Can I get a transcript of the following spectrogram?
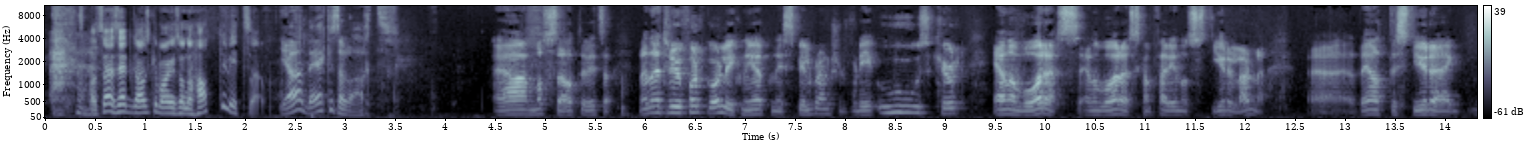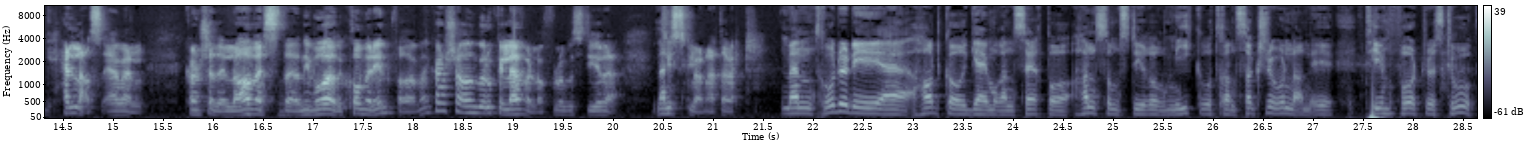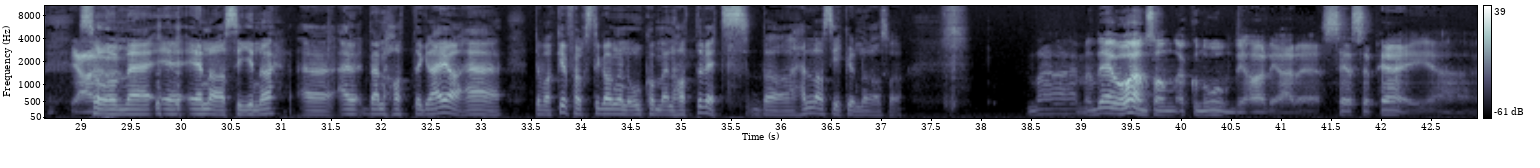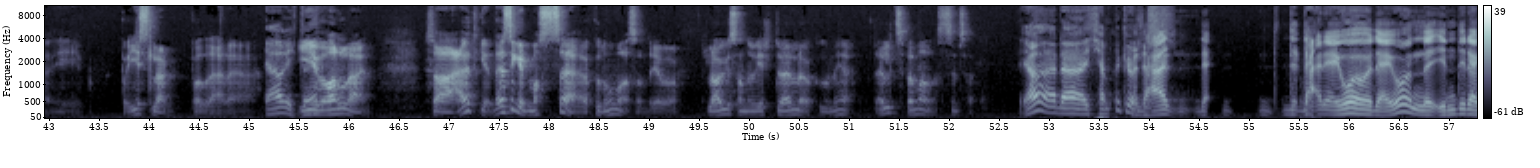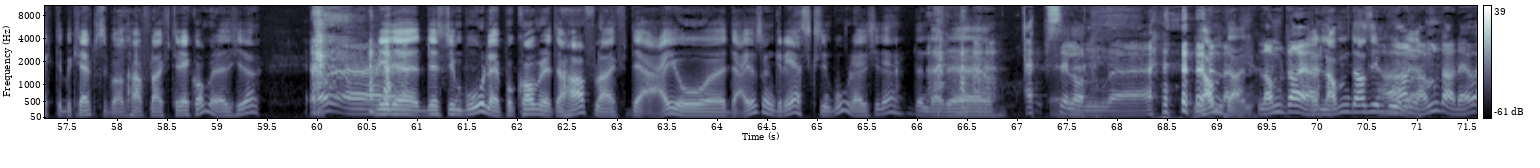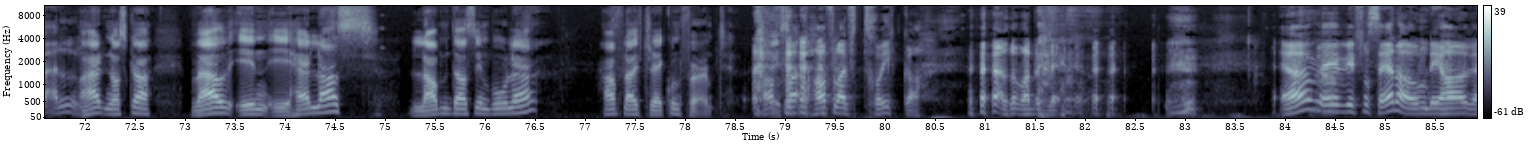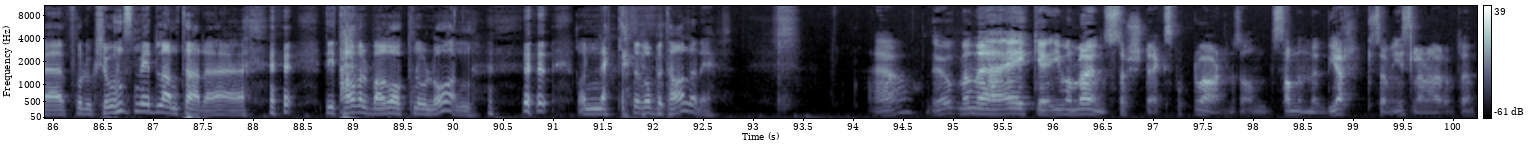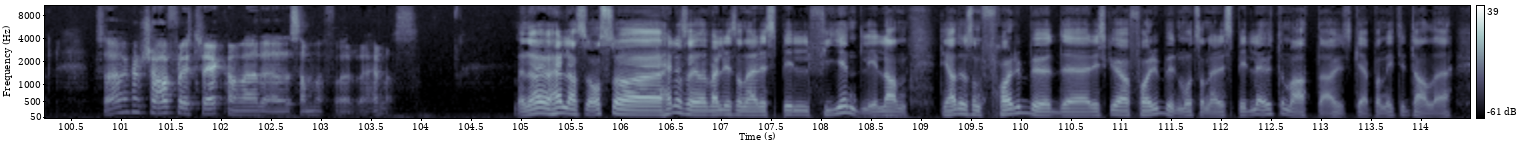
Og så har jeg sett ganske mange sånne hattevitser. Ja, det er ikke så rart. Ja, masse hattevitser. Men jeg tror folk òg liker nyheten i spillbransjen, fordi uh, så kult. En av våres, en av våres kan fære inn og styre landet. Eh, det at det styrer Hellas, er vel kanskje det laveste nivået du kommer inn på. Men kanskje han går opp i level og får lov å styre men, Tyskland etter hvert. Men tror du de eh, hardcore-gamerne ser på han som styrer mikrotransaksjonene i Team Fortress 2, ja, som eh, er en av sine? Eh, den hattegreia er Det var ikke første gangen noen kom med en hattevits da Hellas gikk under, altså. Nei, men det er jo òg en sånn økonom de har, de her eh, CCP i, eh, i, på Island, på det der eh, ja, EVE Online. Så jeg vet ikke. Det er sikkert masse økonomer som driver lager sånne virtuelle økonomier. Det er litt spennende, syns jeg. Ja, det er kjempekult. Men det her, det, det, det, er jo, det er jo en indirekte bekreftelse på at Half-Life 3 kommer, er det ikke det? Ja, uh... Fordi det, det, symbolet på coveret til Half-Life, det er jo Det er jo sånn gresk symbol, er det ikke det? Den der uh, Epsilon uh, Lambdaen. Lambda, ja. Lambda-symbolet. Ja, lambda, det er jo L. Og her, nå skal Valve inn i Hellas. Lambda-symbolet. Half-Life 3 confirmed. Half-Life Troika, eller hva det ble. Ja, vi, vi, får se da om de har uh, produksjonsmidlene til det. de tar vel bare opp noe lån og nekter å betale de. Ja, jo, men jeg er ikke Ivan Lyons største eksportvaren sånn, sammen med bjørk, som Island har omtrent? Så kanskje Half-Life 3 kan være det samme for Hellas. Men nå er jo Hellas også Hellas er jo et veldig sånn spillfiendtlig land. De hadde jo sånn forbud eh, De skulle jo ha forbud mot sånne spilleautomater, husker jeg, på 90-tallet.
